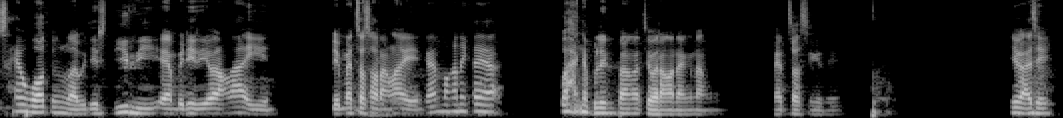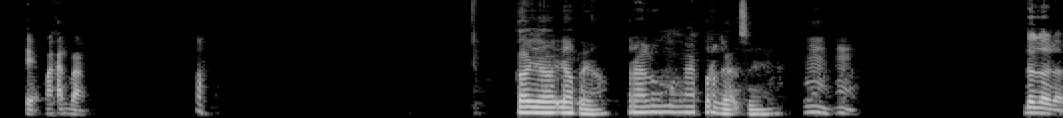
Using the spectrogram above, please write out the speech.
sewot ngono lah diri sendiri, eh, ambek diri orang lain. Di medsos orang lain kan makanya kayak wah nyebelin banget sih orang-orang yang nang medsos gitu. Iya gak sih? Cek, makan bang. Kayak ya apa ya terlalu mengatur nggak sih Hmm, hmm. Dulu, dulu.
